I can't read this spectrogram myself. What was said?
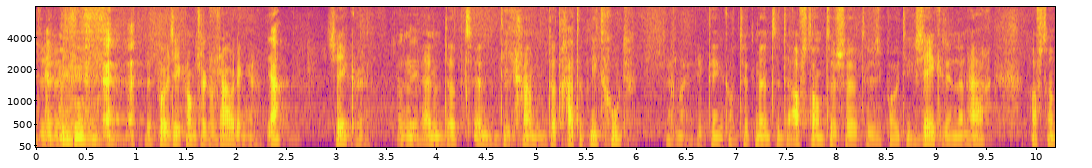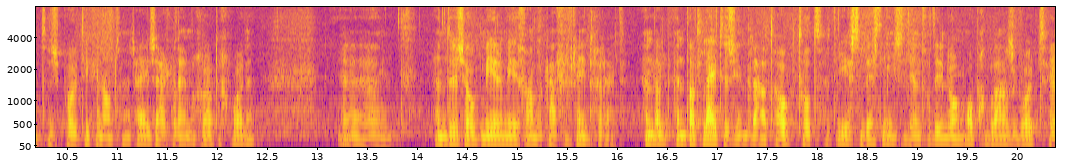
De, de politiek-ambtelijke verhoudingen. Ja? Zeker. En, en dat, en die gaan, dat gaat ook niet goed. Zeg maar. Ik denk op dit moment de afstand tussen, tussen politiek, zeker in Den Haag, afstand tussen politiek en ambtenarij is eigenlijk alleen maar groter geworden. Uh, en dus ook meer en meer van elkaar vervreemd geraakt. En dat, en dat leidt dus inderdaad ook tot het eerste beste incident wat enorm opgeblazen wordt. Uh,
